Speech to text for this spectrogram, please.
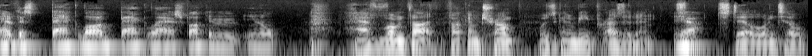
have this backlog, backlash, fucking, you know, Half of them thought fucking Trump was gonna be president. s- Yeah. Still until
